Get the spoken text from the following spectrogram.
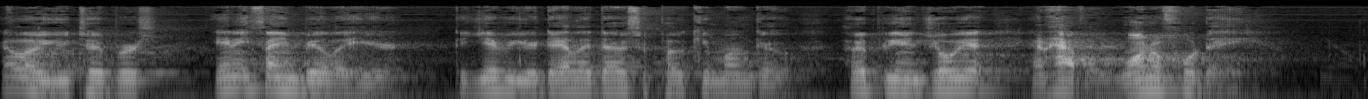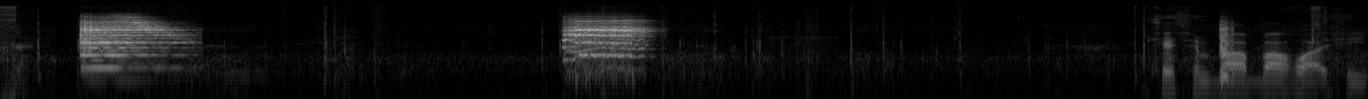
Hello, YouTubers. Anything Billy here to give you your daily dose of Pokemon Go. Hope you enjoy it and have a wonderful day. Catching Bob White Sheep.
